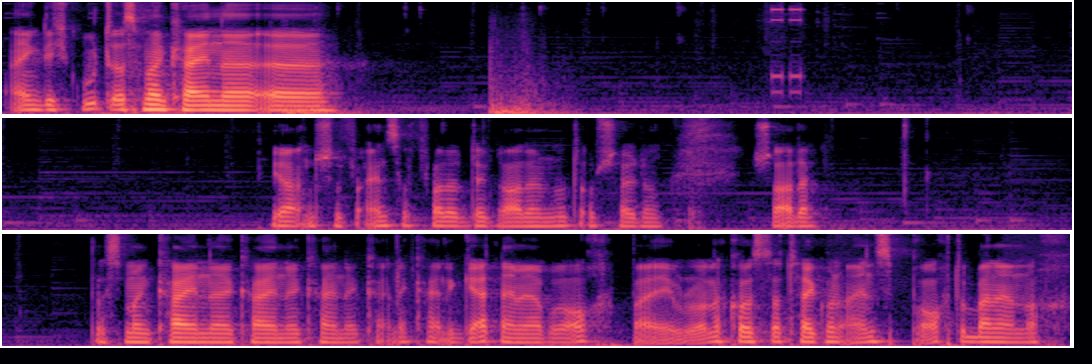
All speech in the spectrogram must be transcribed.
Eigentlich gut, dass man keine äh, Ja, Schiff 1 erforderte gerade Notabschaltung. Schade. Dass man keine, keine, keine, keine, keine Gärtner mehr braucht. Bei Rollercoaster Tycoon 1 brauchte man ja noch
